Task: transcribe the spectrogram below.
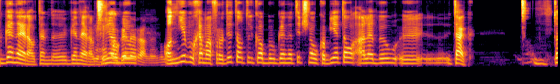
generał, ten y, generał. Mhm, Czyli on, był, no. on nie był hemafrodytą, tylko był genetyczną kobietą, ale był y, tak. To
